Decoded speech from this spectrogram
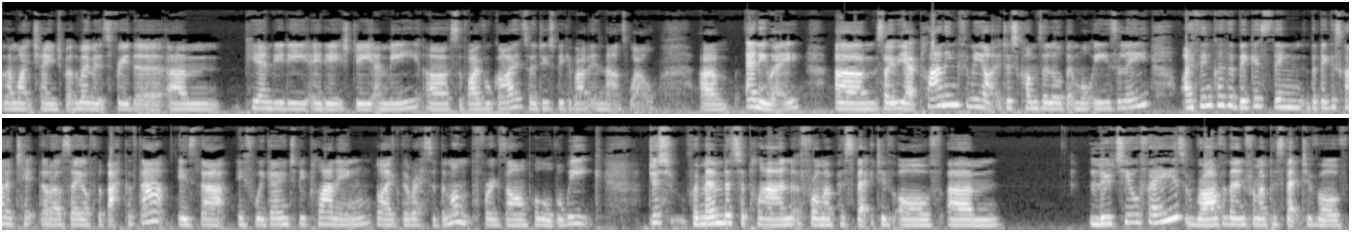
that might change, but at the moment it's free, the um, PMDD, ADHD and me uh, survival guide. So I do speak about it in that as well. Um, anyway, um, so yeah, planning for me, it just comes a little bit more easily. I think the biggest thing, the biggest kind of tip that I'll say off the back of that is that if we're going to be planning like the rest of the month, for example, or the week, just remember to plan from a perspective of um, luteal phase rather than from a perspective of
